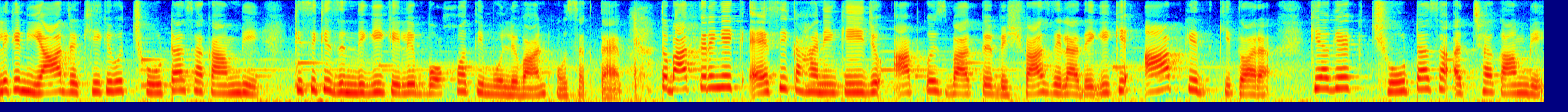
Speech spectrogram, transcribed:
लेकिन याद रखिए कि वो छोटा सा काम भी किसी की ज़िंदगी के लिए बहुत ही मूल्यवान हो सकता है। तो बात करेंगे एक ऐसी कहानी की जो आपको इस बात पर विश्वास दिला देगी कि आपके के द्वारा किया गया एक छोटा सा अच्छा काम भी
